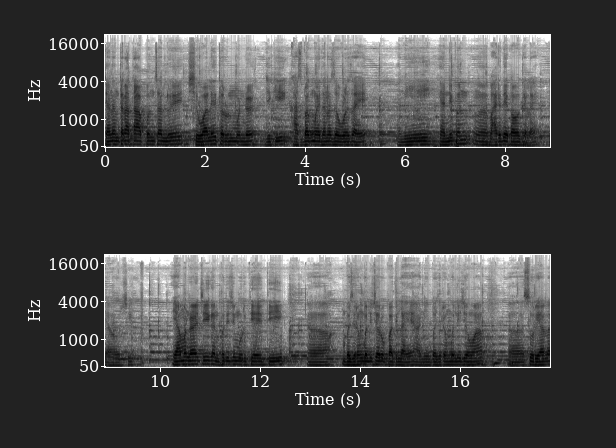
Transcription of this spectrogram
त्यानंतर आता आपण चाललो आहे शिवालय तरुण मंडळ जे की खासबाग मैदानाजवळच आहे. आणि यांनी पण भारी देखावा केला आहे यावर्षी. या मंडळाची गणपतीची मूर्ती आहे ती बजरंगबलीच्या रूपातील आहे आणि बजरंगबली जेव्हा सूर्याला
